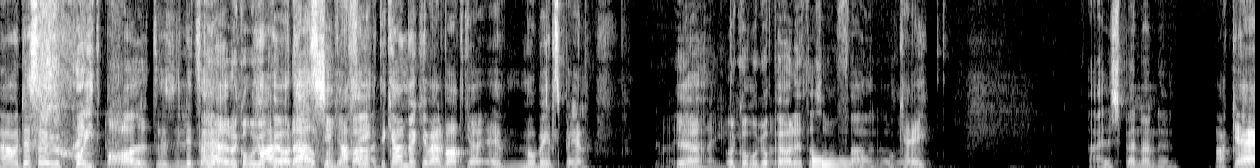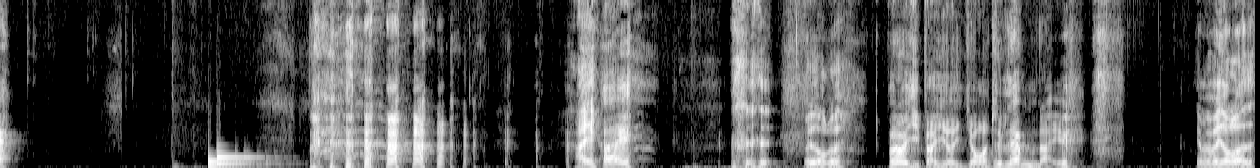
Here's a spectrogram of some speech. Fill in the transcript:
Ja, det ser ju skitbra ut. Det är lite så här Ja, de kommer gå på det här som grafik. fan. Det kan mycket väl vara ett mobilspel. Ja, man kommer gå på detta som fan alltså. Okej. Nej, det är spännande. Okej. Hej! Hej. Vad gör du? Vadå, vad gör jag? Du lämnar ju. Ja men vad gör du?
